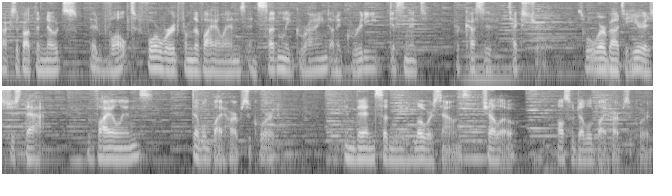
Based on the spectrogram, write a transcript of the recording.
Talks about the notes that vault forward from the violins and suddenly grind on a gritty, dissonant, percussive texture. So, what we're about to hear is just that violins doubled by harpsichord, and then suddenly lower sounds, cello, also doubled by harpsichord.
